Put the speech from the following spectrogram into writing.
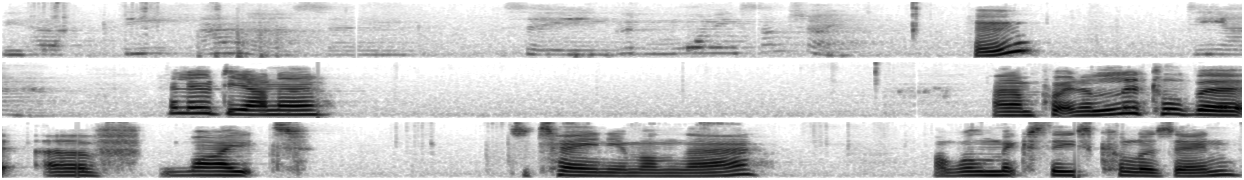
We have Deanna saying good morning sunshine. Who? Deanna. Hello Deanna. And I'm putting a little bit of white titanium on there. I will mix these colours in.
